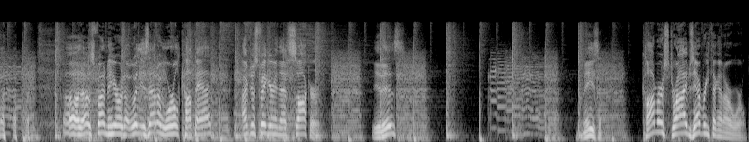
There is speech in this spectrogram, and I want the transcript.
oh, that was fun to hear. Is that a World Cup ad? I'm just figuring that's soccer. It is? Amazing. Commerce drives everything in our world.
